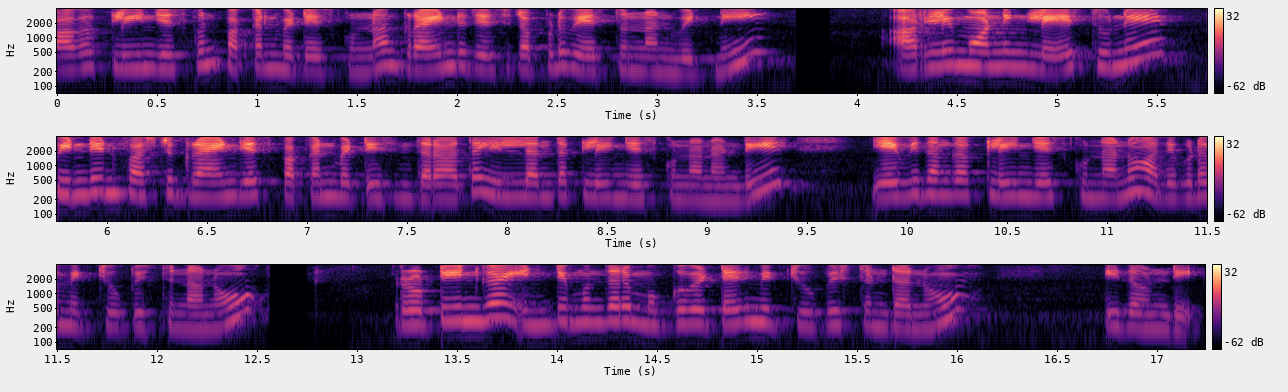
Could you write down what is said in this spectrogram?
బాగా క్లీన్ చేసుకొని పక్కన పెట్టేసుకున్నా గ్రైండ్ చేసేటప్పుడు వేస్తున్నాను వీటిని. అర్లీ మార్నింగ్ లేస్తూనే పిండిని ఫస్ట్ గ్రైండ్ చేసి పక్కన పెట్టేసిన తర్వాత ఇల్లంతా క్లీన్ చేసుకున్నానండి. ఏ విధంగా క్లీన్ చేసుకున్నానో అది కూడా మీకు చూపిస్తున్నాను. రొటీన్గా ఇంటి ముందర ముగ్గు పెట్టేది మీకు చూపిస్తుంటాను. ఇదండి.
